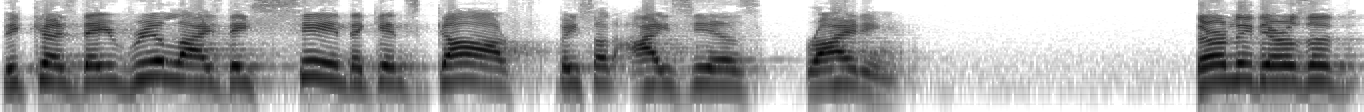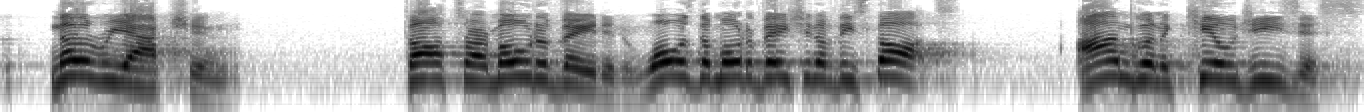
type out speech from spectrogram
because they realized they sinned against God based on Isaiah's writing. Thirdly, there was a, another reaction Thoughts are motivated. What was the motivation of these thoughts? I'm going to kill Jesus.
